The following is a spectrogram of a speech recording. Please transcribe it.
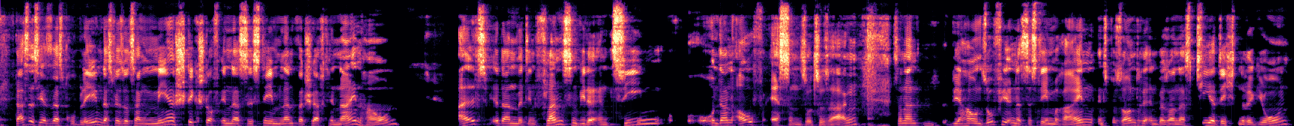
das ist jetzt das Problem, dass wir sozusagen mehr Stickstoff in das System Landwirtschaft hineinhauen, als wir dann mit den Pflanzen wieder entziehen und dann aufessen sozusagen, sondern wir hauen so viel in das System rein, insbesondere in besonders tierdichten Regionen,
